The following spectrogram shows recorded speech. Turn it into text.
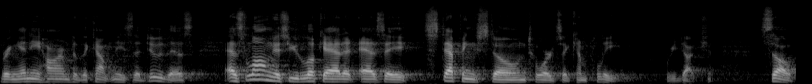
bring any harm to the companies that do this, as long as you look at it as a stepping stone towards a complete reduction. So,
